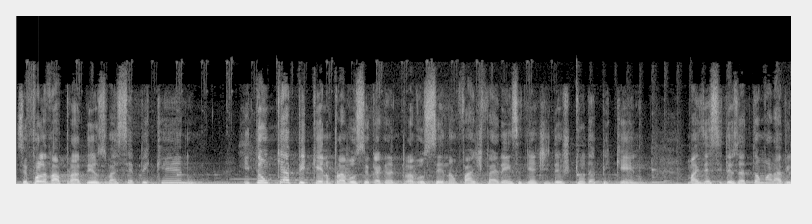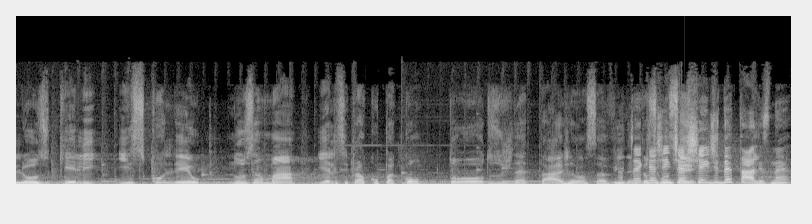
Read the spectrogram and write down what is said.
se for levar para Deus, vai ser pequeno. Então, o que é pequeno para você, o que é grande para você, não faz diferença. Diante de Deus, tudo é pequeno. Mas esse Deus é tão maravilhoso que ele escolheu nos amar e ele se preocupa com todos os detalhes da nossa vida. Até Então, que a gente é você- cheio de detalhes, né?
